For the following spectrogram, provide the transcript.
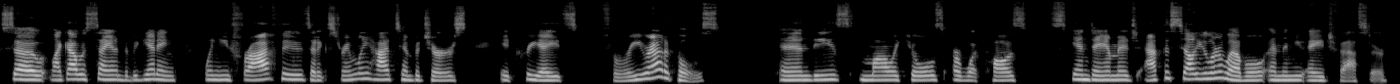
So, like I was saying at the beginning, when you fry foods at extremely high temperatures, it creates free radicals. And these molecules are what cause skin damage at the cellular level, and then you age faster.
